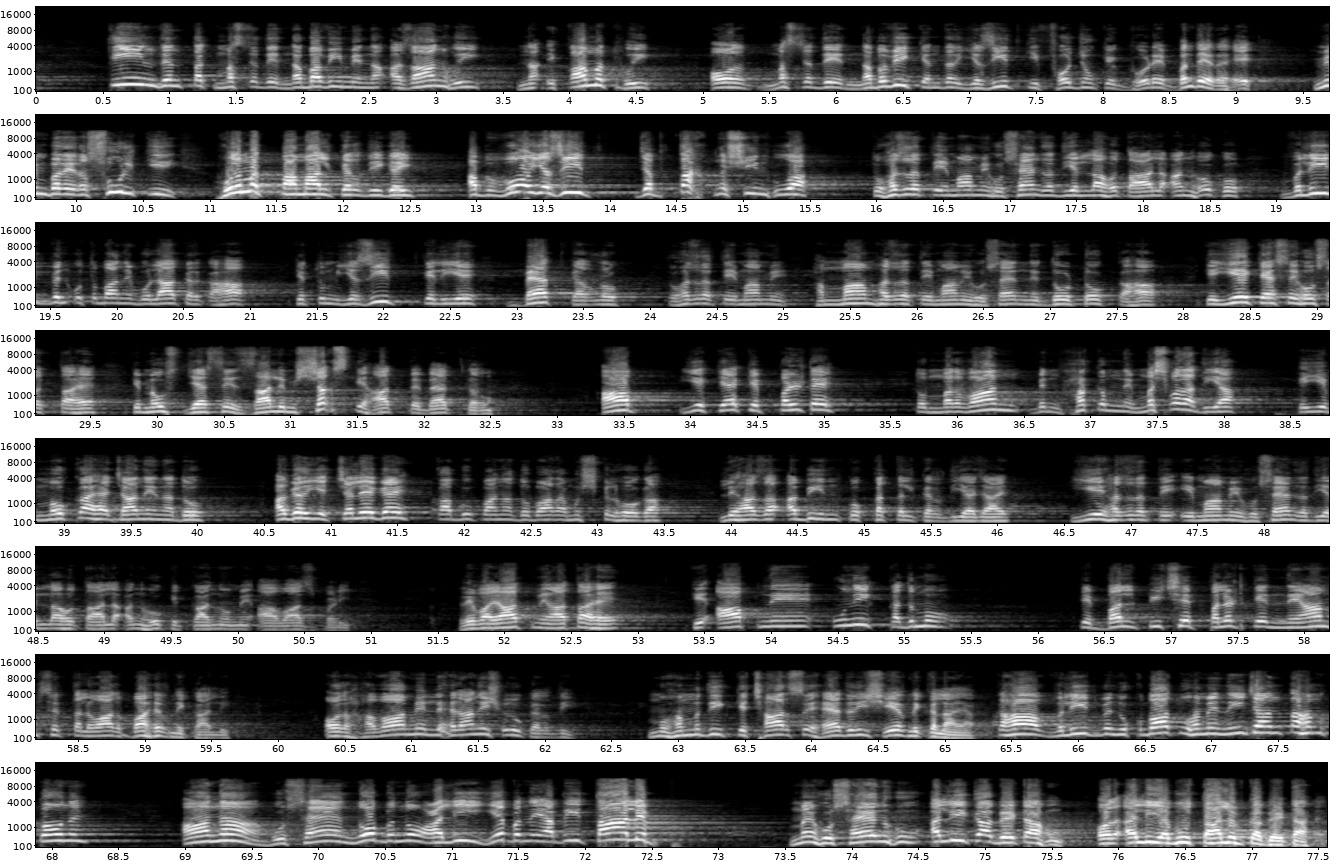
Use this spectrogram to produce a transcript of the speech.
تین دن تک مسجد نبوی میں نہ اذان ہوئی، نہ اقامت ہوئی اور مسجد نبوی کے اندر یزید کی فوجوں کے گھوڑے بندے رہے۔ ممبر رسول کی حرمت پامال کر دی گئی۔ اب وہ یزید جب تخت نشین ہوا تو حضرت امام حسین رضی اللہ تعالی عنہ کو ولید بن اتبا نے بلا کر کہا کہ تم یزید کے لیے بیعت کر لو۔ تو حضرت امام حمام، حضرت امام حسین نے دو ٹوک کہا کہ یہ کیسے ہو سکتا ہے کہ میں اس جیسے ظالم شخص کے ہاتھ پہ بیعت کروں؟ آپ یہ کہہ کے پلٹے تو مروان بن حکم نے مشورہ دیا کہ یہ موقع ہے جانے نہ دو۔ اگر یہ چلے گئے، قابو پانا دوبارہ مشکل ہوگا۔ لہذا ابھی ان کو قتل کر دیا جائے۔ یہ حضرت امام حسین رضی اللہ تعالی عنہ کے کانوں میں آواز پڑی۔ روایات میں آتا ہے کہ آپ نے انہی قدموں کے بل پیچھے پلٹ کے نیام سے تلوار باہر نکالی اور ہوا میں لہرانی شروع کر دی۔ محمدی کے چھار سے حیدری شیر نکل آیا۔ کہا، ولید بن اقبا تو ہمیں نہیں جانتا ہم کون ہیں؟ آنا، حسین ابن علی ابن ابی طالب۔ میں حسین ہوں، علی کا بیٹا ہوں، اور علی ابو طالب کا بیٹا ہے۔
